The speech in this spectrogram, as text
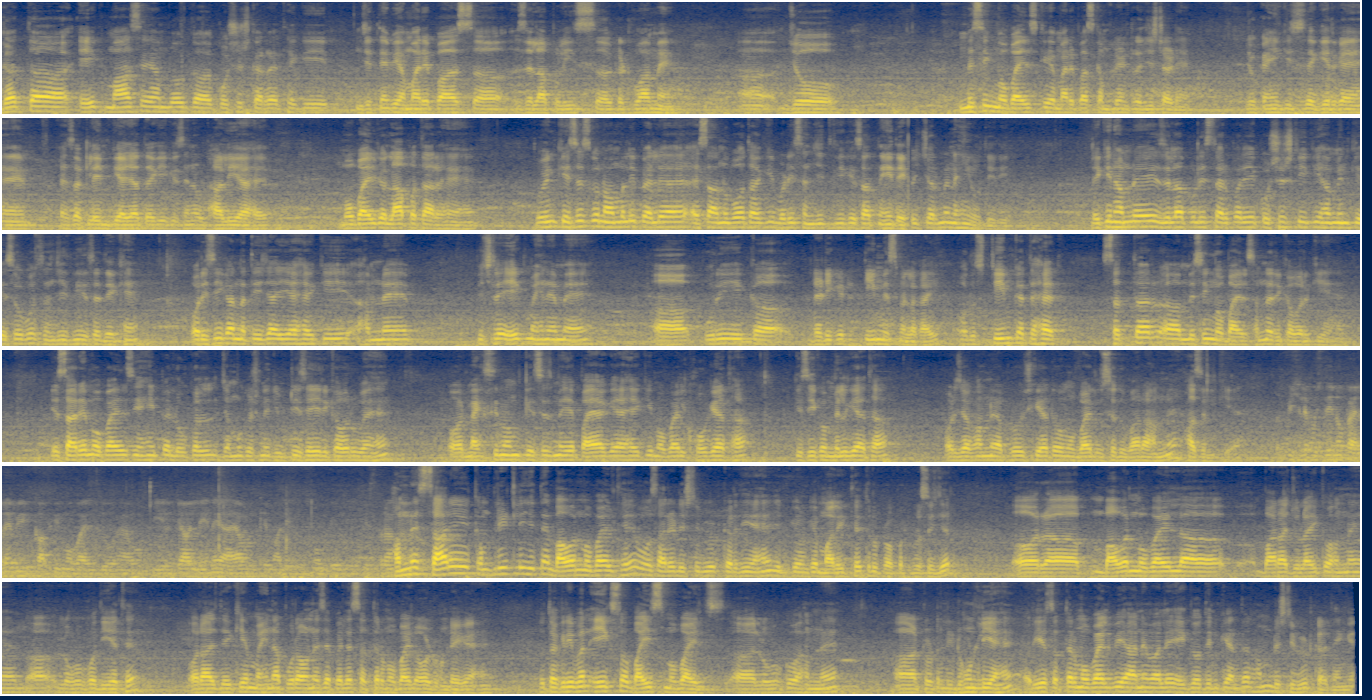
गत एक माह से हम लोग कोशिश कर रहे थे कि जितने भी हमारे पास ज़िला पुलिस कठुआ में जो मिसिंग मोबाइल्स के हमारे पास कंप्लेंट रजिस्टर्ड हैं, जो कहीं किसी से गिर गए हैं, ऐसा क्लेम किया जाता है कि किसी ने उठा लिया है मोबाइल जो लापता रहे हैं तो इन केसेस को नॉर्मली पहले ऐसा अनुभव था कि बड़ी संजीदगी के साथ नहीं देख पिक्चर में नहीं होती थी। लेकिन हमने ज़िला पुलिस स्तर पर ये कोशिश की कि हम इन केसों को संजीदगी से देखें। और इसी का नतीजा यह है कि हमने पिछले एक महीने में पूरी एक डेडिकेटेड टीम इसमें लगाई और उस टीम के तहत सत्तर मिसिंग मोबाइल्स हमने रिकवर किए हैं। ये सारे मोबाइल्स यहीं पे लोकल जम्मू कश्मीर ड्यूटी से ही रिकवर हुए हैं और मैक्सिमम केसेस में ये पाया गया है कि मोबाइल खो गया था, किसी को मिल गया था और जब हमने अप्रोच किया तो मोबाइल उससे दोबारा हमने हासिल किया है। पिछले कुछ दिनों पहले भी काफ़ी मोबाइल जो है वो किए। क्या लेने आया उनके मालिक किस तरह? हमने सारे कम्प्लीटली जितने बावन मोबाइल थे, वो सारे डिस्ट्रीब्यूट कर दिए हैं, जिनके उनके मालिक थे थ्रू प्रॉपर प्रोसीजर और बावन मोबाइल बारह जुलाई को हमने लोगों को दिए थे। और आज देखिए, महीना पूरा होने से पहले सत्तर मोबाइल और ढूंढे गए हैं। तो तकरीबन 122 मोबाइल्स लोगों को हमने टोटली ढूंढ लिए हैं। और ये सत्तर मोबाइल भी आने वाले एक दो दिन के अंदर हम डिस्ट्रीब्यूट कर देंगे।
